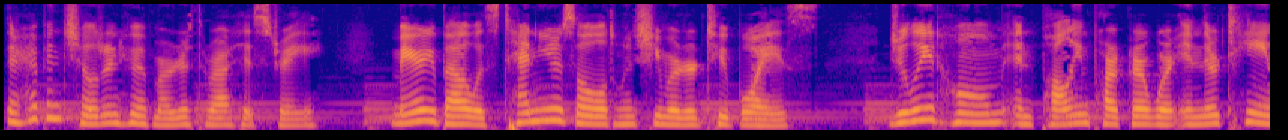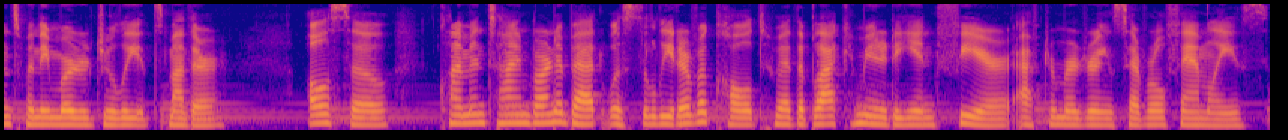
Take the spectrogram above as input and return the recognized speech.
There have been children who have murdered throughout history. Mary Bell was 10 years old when she murdered two boys. Juliet Hulme and Pauline Parker were in their teens when they murdered Juliet's mother. Also, Clementine Barnabet was the leader of a cult who had the black community in fear after murdering several families.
